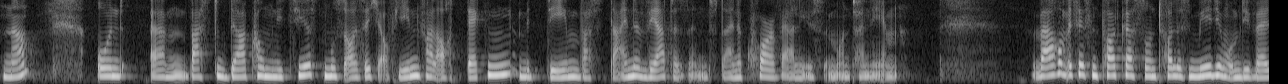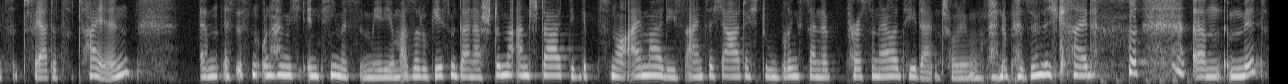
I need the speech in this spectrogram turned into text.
Ne? Und ähm, was du da kommunizierst, muss sich auf jeden Fall auch decken mit dem, was deine Werte sind, deine Core Values im Unternehmen. Warum ist jetzt ein Podcast so ein tolles Medium, um die Welt zu, Werte zu teilen? Ähm, es ist ein unheimlich intimes Medium. Also du gehst mit deiner Stimme an Start, die gibt es nur einmal, die ist einzigartig. Du bringst deine Personality, dein, Entschuldigung, deine Persönlichkeit ähm, mit.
